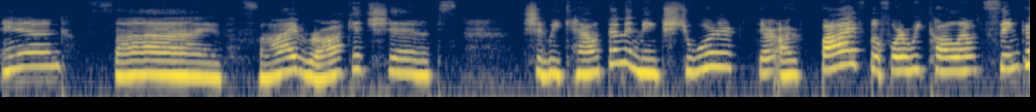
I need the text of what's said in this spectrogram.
and five. Five rocket ships. Should we count them and make sure there are five before we call out Cinco?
